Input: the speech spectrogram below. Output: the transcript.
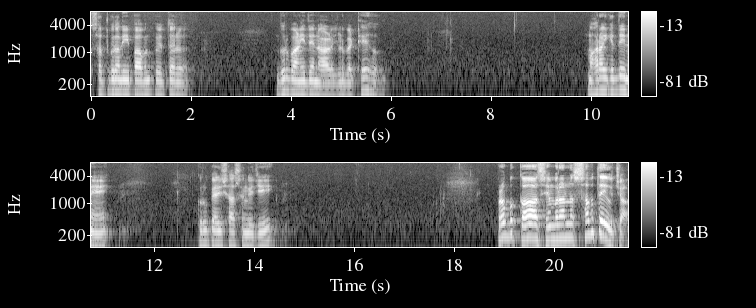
ਸਤਿਗੁਰਾਂ ਦੀ ਪਾਵਨ ਪਵਿੱਤਰ ਗੁਰਬਾਣੀ ਦੇ ਨਾਲ ਜੁੜ ਬੈਠੇ ਹੋ। ਮਹਾਰਾਜ ਕਹਿੰਦੇ ਨੇ, ਗੁਰੂ ਪਿਆਰੀ ਸਾਧ ਸੰਗਤ ਜੀ, ਪ੍ਰਭ ਕਾ ਸਿਮਰਨ ਸਭ ਤੇ ਉੱਚਾ।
